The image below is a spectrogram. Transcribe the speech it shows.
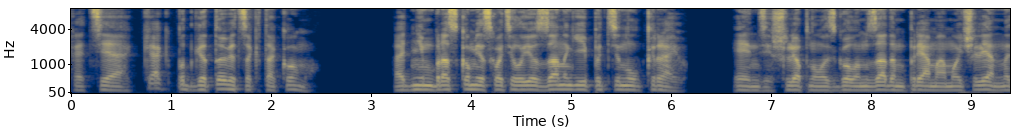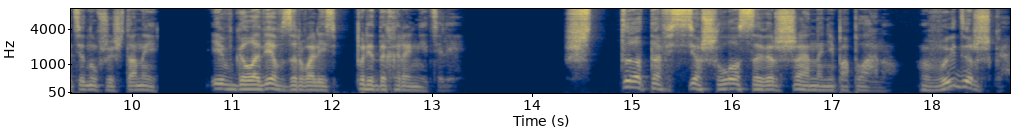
Хотя, как подготовиться к такому? Одним броском я схватил ее за ноги и подтянул к краю. Энди шлепнулась голым задом прямо о мой член, натянувший штаны, и в голове взорвались предохранители. Что-то все шло совершенно не по плану. Выдержка,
